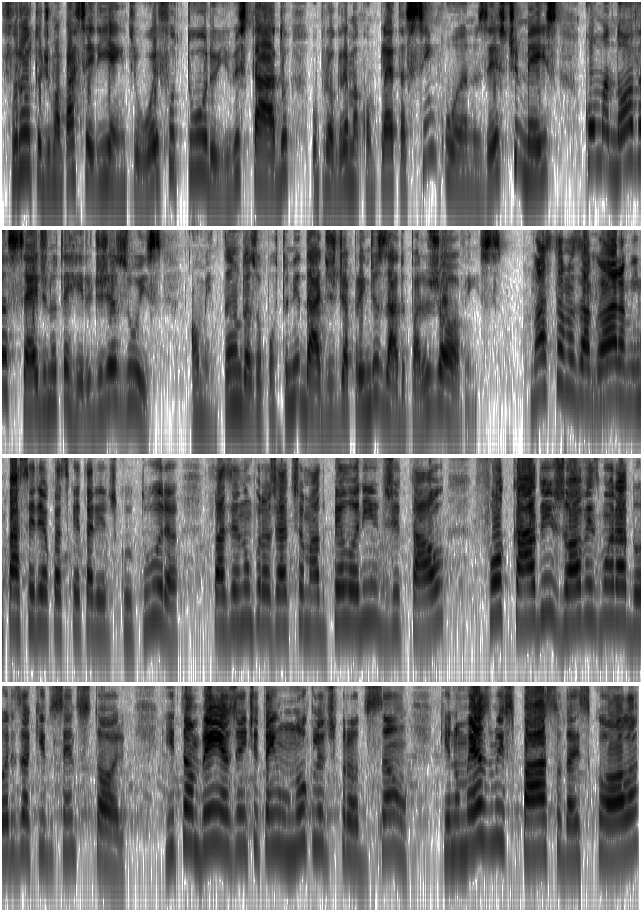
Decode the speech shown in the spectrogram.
Fruto de uma parceria entre o Oi Futuro e o Estado, o programa completa cinco anos este mês com uma nova sede no Terreiro de Jesus, aumentando as oportunidades de aprendizado para os jovens. Nós estamos agora, em parceria com a Secretaria de Cultura, fazendo um projeto chamado Pelourinho Digital, focado em jovens moradores aqui do Centro Histórico. E também a gente tem um núcleo de produção que no mesmo espaço da escola,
